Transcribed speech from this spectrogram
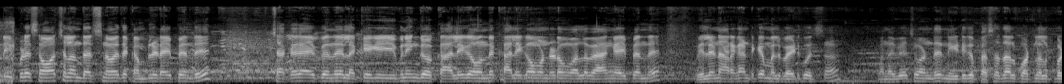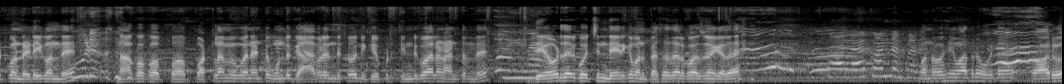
చూడండి ఇప్పుడే సంవత్సరం దర్శనం అయితే కంప్లీట్ అయిపోయింది. చక్కగా అయిపోయింది. లక్కీగా ఈవినింగ్ ఖాళీగా ఉంది. ఖాళీగా ఉండడం వల్ల వ్యాంగ్ అయిపోయింది. వెళ్ళిన అరగంటకే మళ్ళీ బయటకు వచ్చాం. మన ఇవే చూడండి నీట్గా పెసదాలు పొట్లాలకు పట్టుకొని రెడీగా ఉంది. నాకు ఒక పొట్లం ఇవ్వనంటే ఉండు గాబరు ఎందుకు? నీకు ఎప్పుడు తిండుకోవాలని అంటుంది. దేవుడి దగ్గరికి వచ్చింది దేనికి? మన పెసదాల కోసమే కదా. మన ఊహి మాత్రం ఒకటే కారు.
